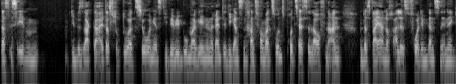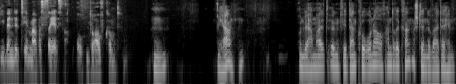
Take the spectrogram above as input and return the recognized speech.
das ist eben die besagte Altersfluktuation, jetzt die Babyboomer gehen in Rente, die ganzen Transformationsprozesse laufen an. Und das war ja noch alles vor dem ganzen Energiewende-Thema, was da jetzt noch oben drauf kommt. Hm. Ja. Und wir haben halt irgendwie dank Corona auch andere Krankenstände weiterhin.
